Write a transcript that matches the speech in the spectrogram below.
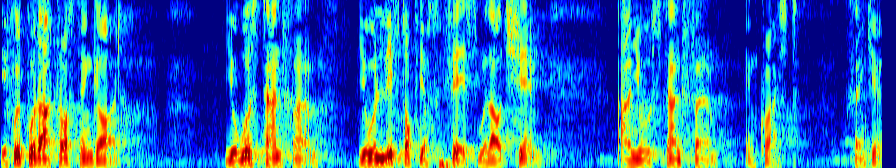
If we put our trust in God, you will stand firm. You will lift up your face without shame. And you will stand firm in Christ. Thank you.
